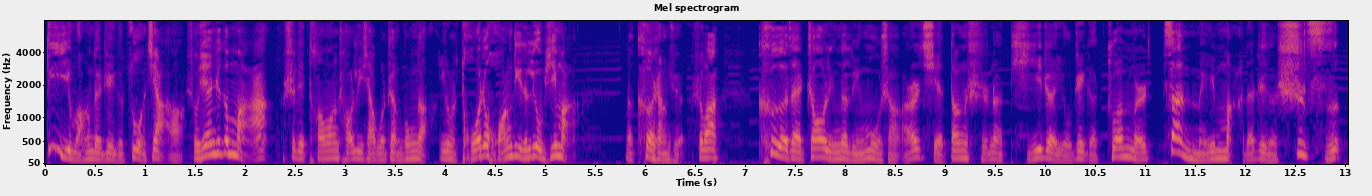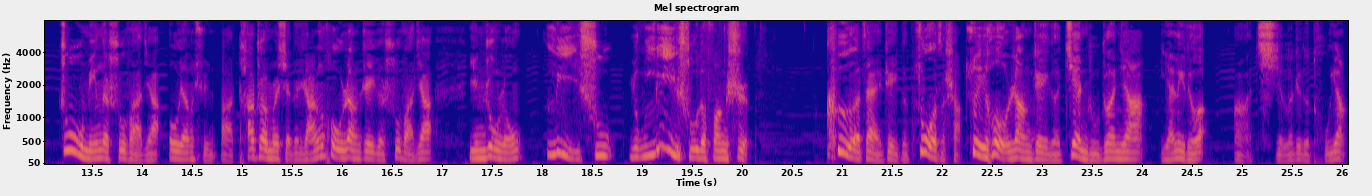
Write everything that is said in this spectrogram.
帝王的这个座驾啊！首先，这个马是给唐王朝立下过战功的，又是驮着皇帝的六匹马，那刻上去是吧？刻在昭陵的陵墓上，而且当时呢提着有这个专门赞美马的这个诗词，著名的书法家欧阳询啊，他专门写的，然后让这个书法家尹仲荣隶书，用隶书的方式刻在这个座子上，最后让这个建筑专家阎立德。啊，起了这个图样，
